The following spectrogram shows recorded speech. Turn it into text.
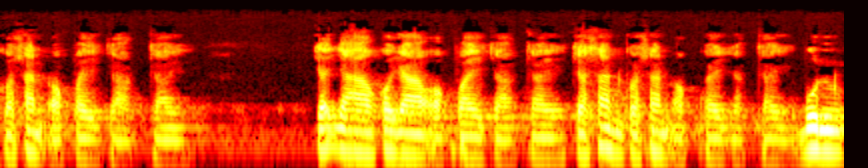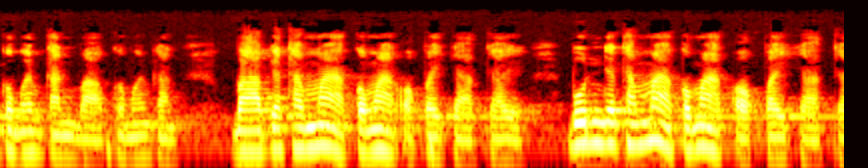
ก็สั้นออกไปจากใจ จะยาวก็ยาวออกไปจากใจ จะสั้นก็สั้นออกไปจากใจ บุญก็เหมือนกัน บาปก็เหมือนกัน บาปจะทำมากก็มากออกไปจากใจ บุญจะทำมากก็มากออกไปจากใจ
